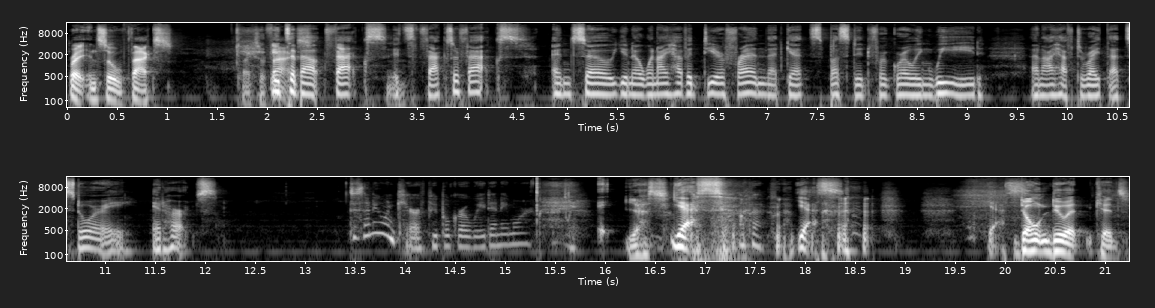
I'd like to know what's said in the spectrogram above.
right, and so facts, facts are facts. It's about facts. It's facts are facts. And so, you know, when I have a dear friend that gets busted for growing weed and I have to write that story, it hurts. Does anyone care if people grow weed anymore? yes. Yes. Okay. Yes. yes. Don't do it, kids.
